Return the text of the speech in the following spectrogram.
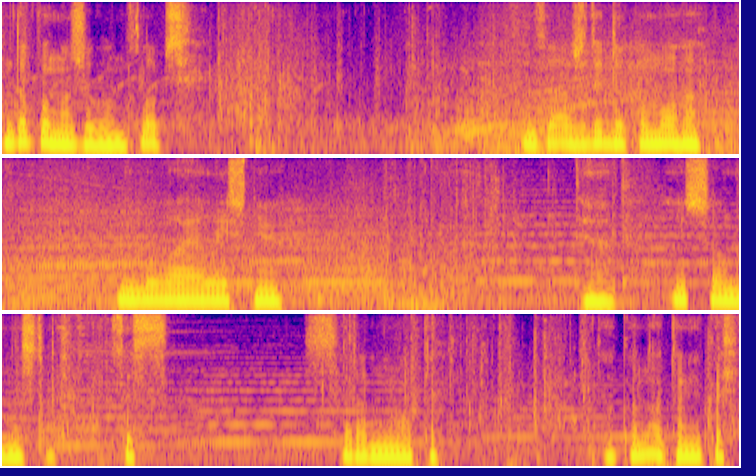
Допоможу вам, хлопці. Завжди допомога не буває лишньою. Так, і що в нас тут? Це с... сраднота. Так, вона там якась.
